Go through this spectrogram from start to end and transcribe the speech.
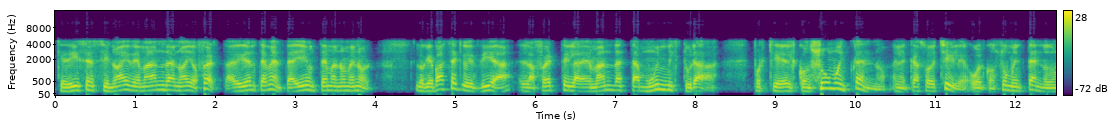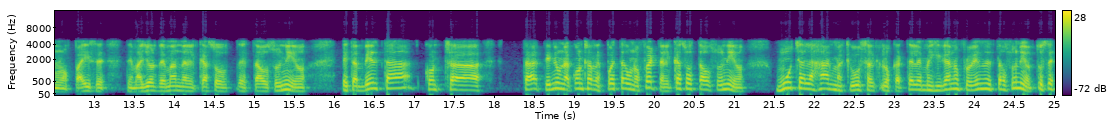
que dicen si no hay demanda no hay oferta. Evidentemente, ahí hay un tema no menor. Lo que pasa es que hoy día la oferta y la demanda está muy mixturada, porque el consumo interno, en el caso de Chile, o el consumo interno de uno de los países de mayor demanda, en el caso de Estados Unidos, también está contra tiene una contrarrespuesta a una oferta. En el caso de Estados Unidos, muchas de las armas que usan los carteles mexicanos provienen de Estados Unidos. Entonces,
